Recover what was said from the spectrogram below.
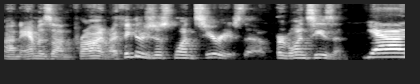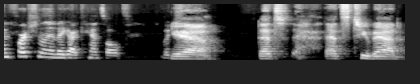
on amazon prime. I think there's just one series though or one season. Yeah unfortunately they got canceled which yeah that's that's too bad.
